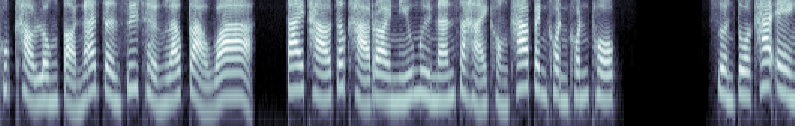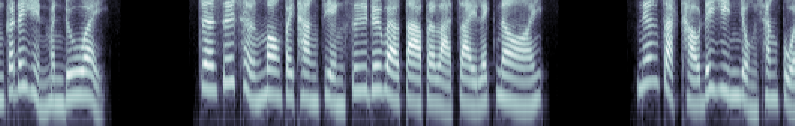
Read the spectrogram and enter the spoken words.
คุกเข่าลงต่อหน้าเจินซื่อเฉิงแล้วกล่าวว่า ใต้เท้าเจ้าขารอยนิ้วมือนั้นสหายของข้าเป็นคนค้นพบ ส่วนตัวข้าเองก็ได้เห็นมันด้วย เจินซื่อเฉิงมองไปทางเจียงซื่อด้วยแววตาประหลาดใจเล็กน้อยเนื่องจากเขาได้ยินหยงชางปัว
